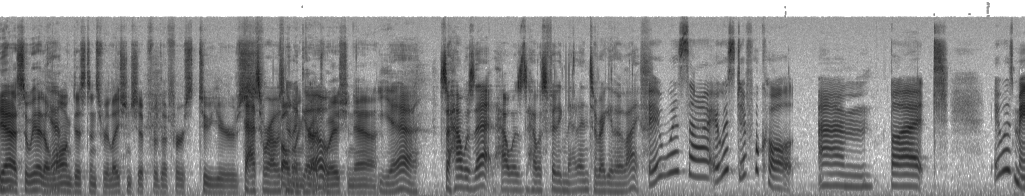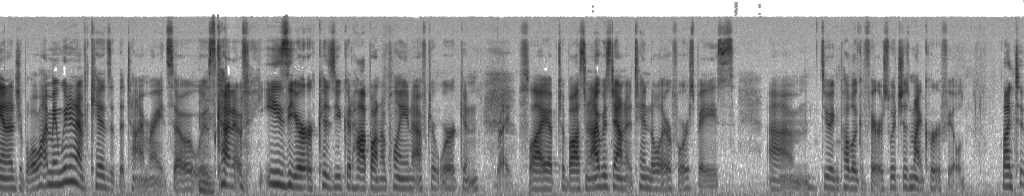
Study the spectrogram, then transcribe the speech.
yeah so we had a Yeah. long distance relationship for the first two years That's where I was gonna go. graduation yeah Yeah. So how was that? How was how was fitting that into regular life? It was uh, it was difficult, um, but it was manageable. I mean, we didn't have kids at the time, right? So it was kind of easier because you could hop on a plane after work and Right. fly up to Boston. I was down at Tyndall Air Force Base um, doing public affairs, which is my career field. Mine too.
